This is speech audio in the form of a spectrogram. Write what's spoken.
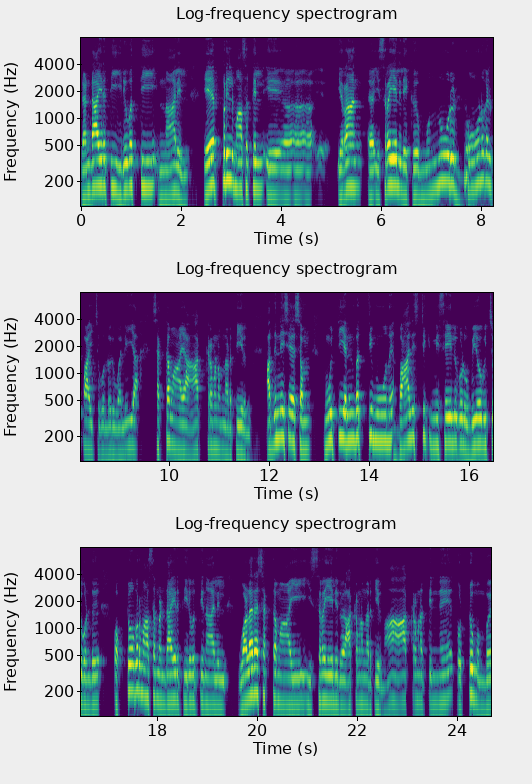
രണ്ടായിരത്തി ഇരുപത്തി നാലിൽ ഏപ്രിൽ മാസത്തിൽ ഇറാൻ ഇസ്രയേലിലേക്ക് മുന്നൂറ് ഡ്രോണുകൾ പായിച്ചുകൊണ്ട് ഒരു വലിയ ശക്തമായ ആക്രമണം നടത്തിയിരുന്നു. അതിനുശേഷം നൂറ്റി എൺപത്തി മൂന്ന് ബാലിസ്റ്റിക് മിസൈലുകൾ ഉപയോഗിച്ചുകൊണ്ട് ഒക്ടോബർ മാസം രണ്ടായിരത്തി ഇരുപത്തിനാലിൽ വളരെ ശക്തമായി ഇസ്രയേലിൽ ഒരു ആക്രമണം നടത്തിയിരുന്നു. ആ ആക്രമണത്തിന് തൊട്ടു മുമ്പ്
